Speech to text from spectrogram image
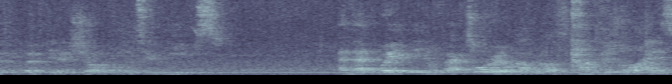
50-50 mixture of the two heaps. And that way, in your factorial, we also can't visualize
